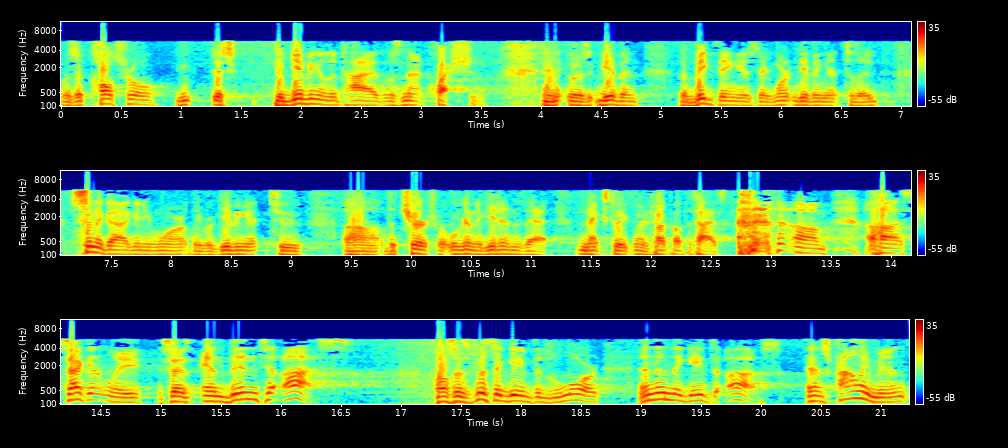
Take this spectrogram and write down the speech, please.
was a cultural, just the giving of the tithe was not questioned. And it was given, the big thing is they weren't giving it to the synagogue anymore, they were giving it to uh, the church, but we're going to get into that next week when we talk about the tithes. um, uh, secondly, it says, and then to us. Paul says, first they gave to the Lord, and then they gave to us. And it's probably meant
